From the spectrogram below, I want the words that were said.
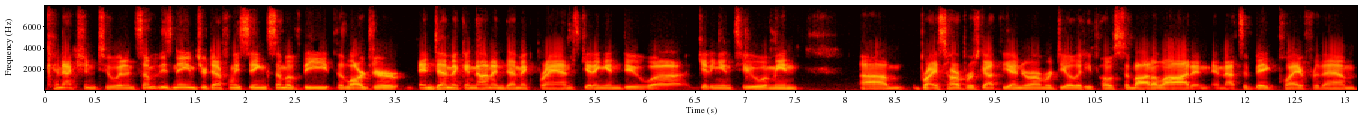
connection to it. And some of these names you're definitely seeing some of the the larger endemic and non-endemic brands getting into uh, getting into. I mean um, Bryce Harper's got the Under Armour deal that he posts about a lot, and, and that's a big play for them.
